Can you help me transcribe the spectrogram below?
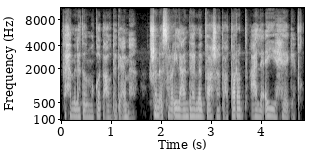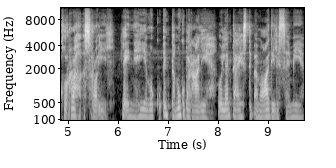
في حملات المقاطعة وتدعيمها. عشان إسرائيل عندها ما ينفعش تعترض على أي حاجة تقرها إسرائيل لأن هي مج... أنت مجبر عليها. ولا أنت عايز تبقى معادي للسامية؟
